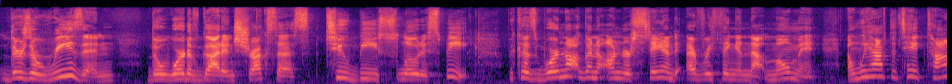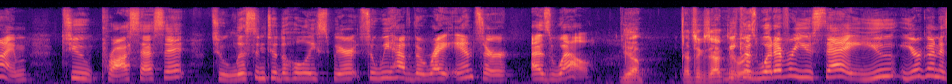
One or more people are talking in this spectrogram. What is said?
there's a reason the Word of God instructs us to be slow to speak because we're not going to understand everything in that moment. And we have to take time to process it, to listen to the Holy Spirit, so we have the right answer as well. Yeah. That's exactly because right. Because whatever you say, you you're gonna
